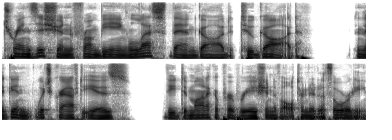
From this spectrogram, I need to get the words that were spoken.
transition from being less than God to God. And again, witchcraft is the demonic appropriation of alternate authority.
